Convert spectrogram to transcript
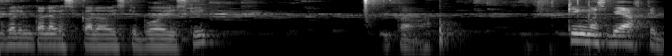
Magaling talaga si Kaloyski Boyski. Ito. King must be active.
